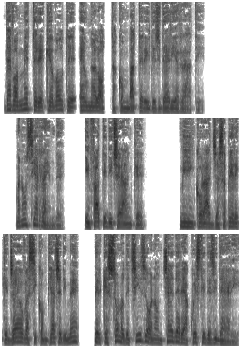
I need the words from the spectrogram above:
Devo ammettere che a volte è una lotta combattere i desideri errati. Ma non si arrende. Infatti dice anche Mi incoraggia sapere che Geova si compiace di me perché sono deciso a non cedere a questi desideri.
